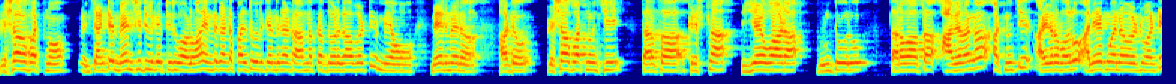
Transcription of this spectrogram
విశాఖపట్నం నుంచి అంటే మెయిన్ సిటీలకే తిరిగేవాళ్ళం ఎందుకంటే పల్లెటూరుకి ఎందుకంటే అన్న పెద్దోడు కాబట్టి మేము మెయిన్ మెయిన్ అటు విశాఖపట్నం నుంచి తర్వాత కృష్ణ విజయవాడ గుంటూరు తర్వాత ఆ విధంగా అటు నుంచి హైదరాబాద్లో అనేకమైనటువంటి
